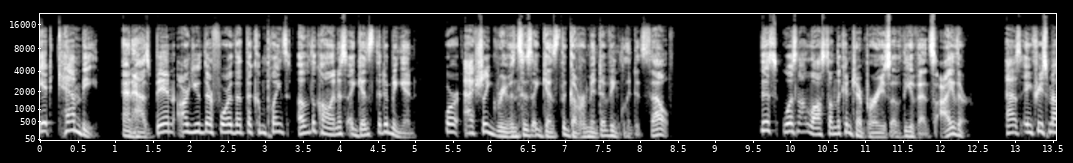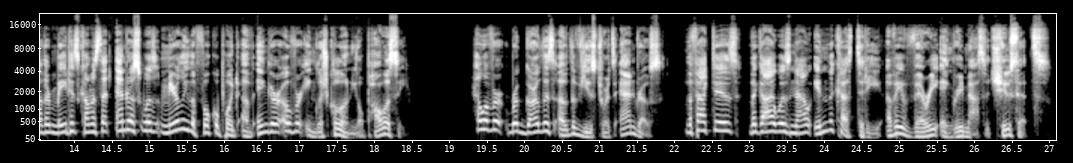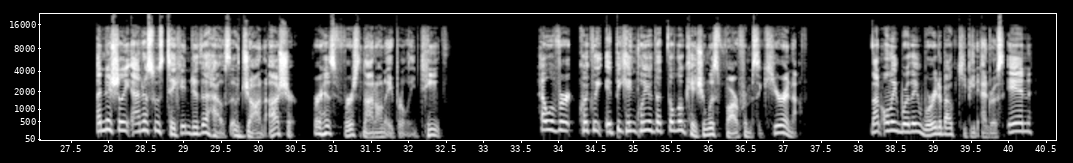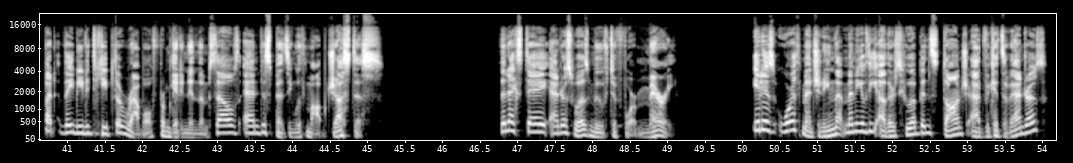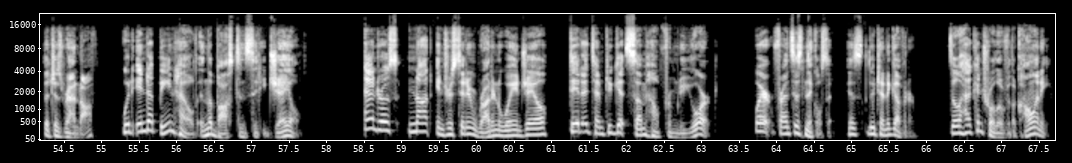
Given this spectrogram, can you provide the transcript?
It can be, and has been, argued therefore that the complaints of the colonists against the Dominion were actually grievances against the government of England itself. This was not lost on the contemporaries of the events either, as Increase Mather made his comments that Andros was merely the focal point of anger over English colonial policy. However, regardless of the views towards Andros, the fact is, the guy was now in the custody of a very angry Massachusetts. Initially, Andros was taken to the house of John Usher for his first night on April 18th. However, quickly it became clear that the location was far from secure enough. Not only were they worried about keeping Andros in, but they needed to keep the rabble from getting in themselves and dispensing with mob justice. The next day, Andros was moved to Fort Mary, it is worth mentioning that many of the others who have been staunch advocates of Andros, such as Randolph, would end up being held in the Boston City Jail. Andros, not interested in rotting away in jail, did attempt to get some help from New York, where Francis Nicholson, his lieutenant governor, still had control over the colony.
